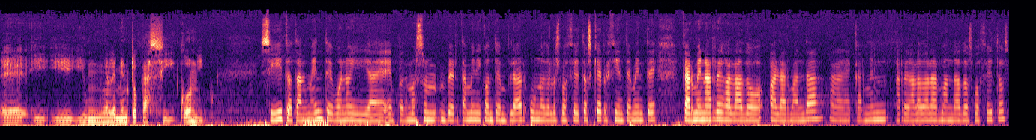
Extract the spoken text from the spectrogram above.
eh, y un elemento casi icónico. Sí, totalmente. Bueno, y eh, podemos ver también y contemplar uno de los bocetos que recientemente Carmen ha regalado a la hermandad. Carmen ha regalado a la hermandad dos bocetos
